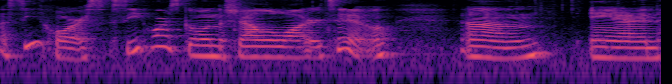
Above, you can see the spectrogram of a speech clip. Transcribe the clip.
A seahorse. Seahorse go in the shallow water too. Um, and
